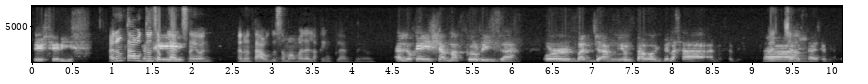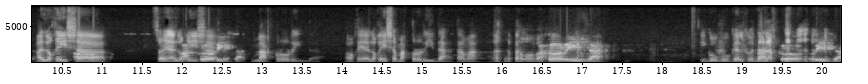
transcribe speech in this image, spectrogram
nurseries. Anong tawag dun sa plants na yun? Anong tawag dun sa mga malalaking plant na yun? Alocasia macrorhiza or badyang yung tawag nila sa ano sabi. Sa. Visayas. Alocasia, sorry, alocasia, Macrorhiza. macrorida. Okay, alocasia macrorida. Tama? Tama ba? Macrorhiza. I-google ko na lang. Macrorhiza.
